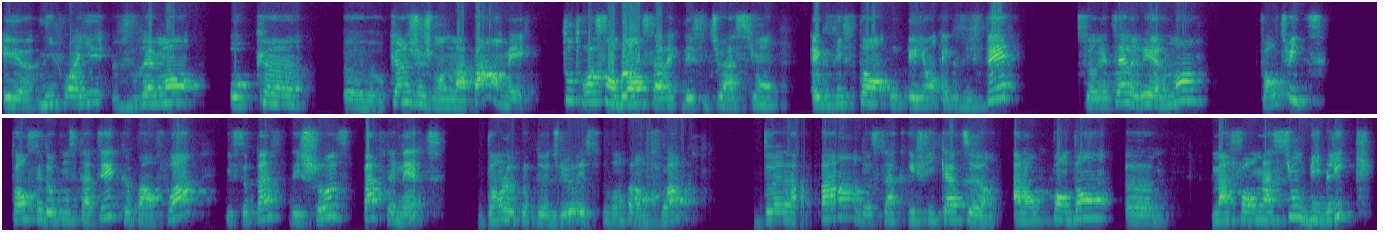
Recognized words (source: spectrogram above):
et euh, n'y voyez vraiment aucun, euh, aucun jugement de ma part, mais toute ressemblance avec des situations existant ou ayant existé serait-elle réellement fortuite? Force est de constater que parfois, il se passe des choses pas très nettes dans le peuple de Dieu et souvent parfois de la part de sacrificateurs. Alors, pendant euh, ma formation biblique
